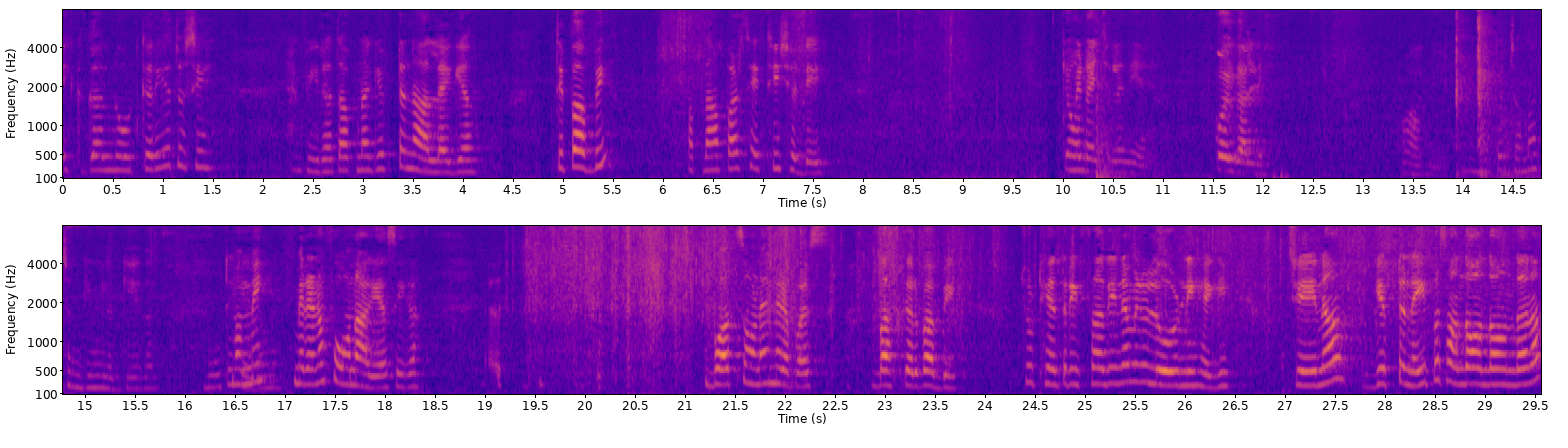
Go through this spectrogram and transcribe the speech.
ਇੱਕ ਗੱਲ ਨੋਟ ਕਰੀਏ ਤੁਸੀਂ ਵੀਰਾ ਤਾਂ ਆਪਣਾ ਗਿਫਟ ਨਾਲ ਲੈ ਗਿਆ ਤੇ ਭਾਬੀ ਆਪਣਾ ਪਰਸ ਇੱਥੇ ਹੀ ਛੱਡੇ ਕਿਉਂ ਟੈਨਸ਼ਨ ਲੈਣੀ ਹੈ ਕੋਈ ਗੱਲ ਨਹੀਂ ਆ ਗਈ ਮੈਨੂੰ ਤਾਂ ਜਮਾ ਚੰਗੀ ਨਹੀਂ ਲੱਗੀ ਇਹ ਗੱਲ ਮੂੰਹ ਤੇ ਮੰਮੀ ਕਹਿ ਦਿਓ ਮੇਰਾ ਨਾ ਫੋਨ ਆ ਗਿਆ ਸੀਗਾ ਅਹ, ਬਹੁਤ ਸੋਹਣਾ ਹੈ ਮੇਰਾ ਪਰਸ। ਬਸ ਕਰ ਭਾਬੀ ਝੂਠੀਆਂ ਤਾਰੀਫਾਂ ਦੀ ਨਾ ਮੈਨੂੰ ਲੋੜ ਨਹੀਂ ਹੈਗੀ। ਜੇ ਨਾ ਗਿਫਟ ਨਹੀਂ ਪਸੰਦ ਆਉਂਦਾ ਹੁੰਦਾ ਨਾ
